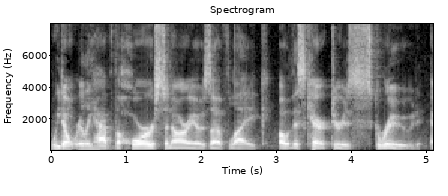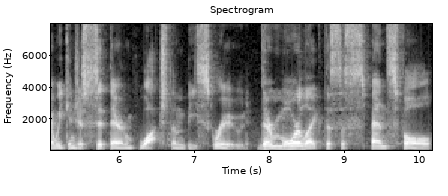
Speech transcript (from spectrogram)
we don't really have the horror scenarios of like, oh, this character is screwed, and we can just sit there and watch them be screwed. They're more like the suspenseful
